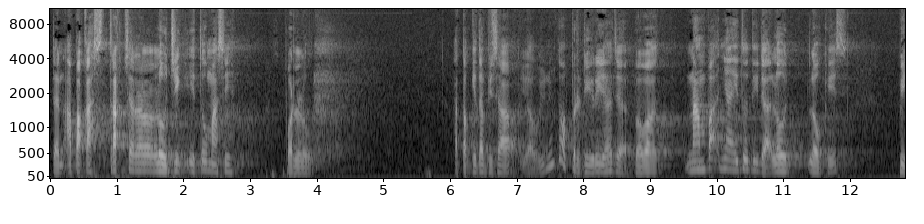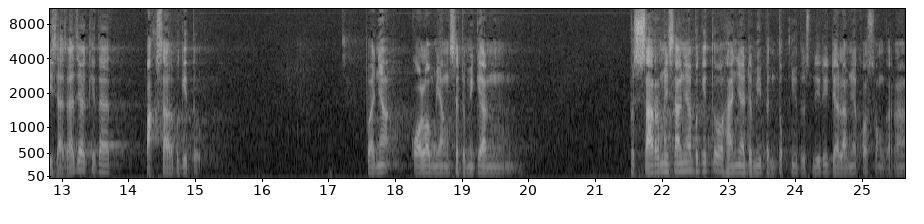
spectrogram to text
Dan apakah structural logic itu masih perlu? Atau kita bisa ya ini tuh berdiri aja bahwa nampaknya itu tidak logis, bisa saja kita paksa begitu banyak kolom yang sedemikian besar misalnya begitu hanya demi bentuknya itu sendiri dalamnya kosong karena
